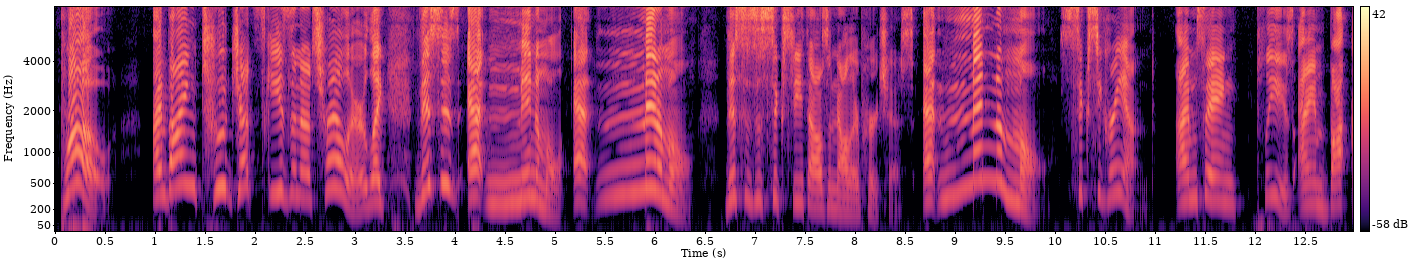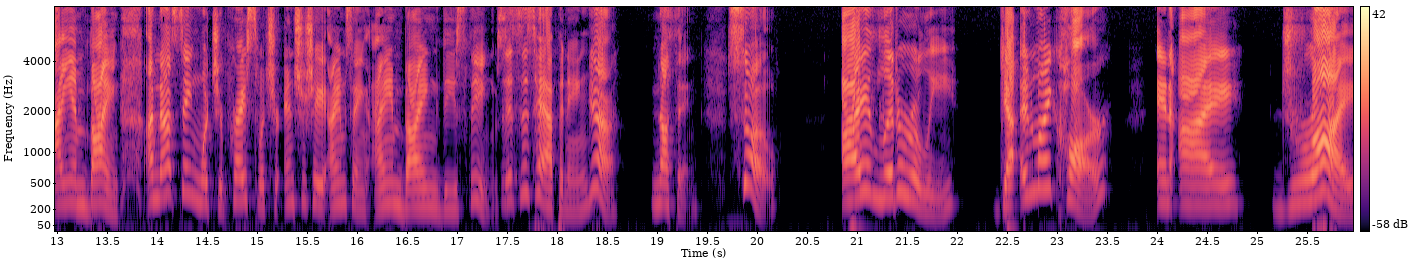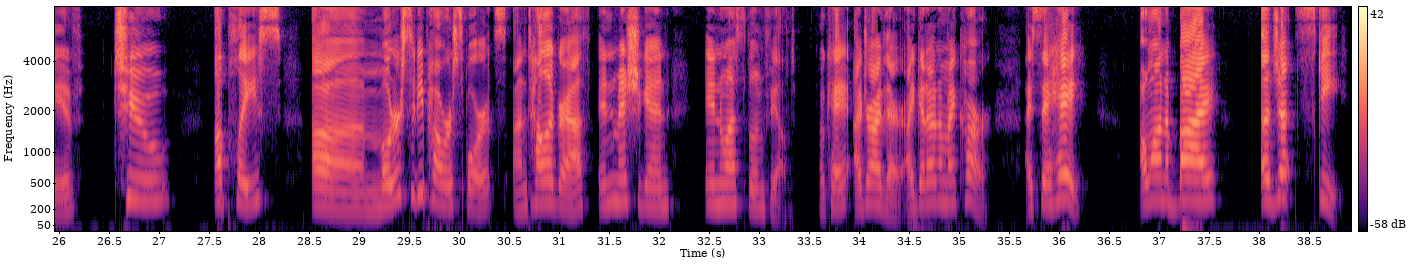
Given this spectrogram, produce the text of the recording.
Bro, I'm buying two jet skis and a trailer. Like, this is at minimal, at minimal. This is a $60,000 purchase. At minimal, 60 grand. I'm saying, please, I am bu- I am buying. I'm not saying what's your price, what's your interest rate. I am saying I am buying these things. this is happening Yeah, nothing. So I literally get in my car and I drive to a place, um, Motor City Power Sports on Telegraph in Michigan in West Bloomfield. Okay, I drive there. I get out of my car. I say, hey, I want to buy a jet ski.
